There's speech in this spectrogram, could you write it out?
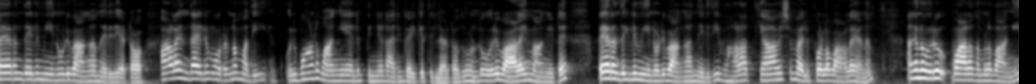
വേറെ എന്തെങ്കിലും മീൻ കൂടി വാങ്ങാമെന്ന് കരുതി കേട്ടോ. വാള എന്തായാലും ഒരെണ്ണം മതി. ഒരുപാട് വാങ്ങിയാലും പിന്നീട് ആരും കഴിക്കത്തില്ല കേട്ടോ. അതുകൊണ്ട് ഒരു വാളയും വാങ്ങിയിട്ട് വേറെ എന്തെങ്കിലും മീനോടി വാങ്ങാമെന്ന് കരുതി. വാള അത്യാവശ്യം വലുപ്പമുള്ള വാളയാണ്. അങ്ങനെ ഒരു വാള നമ്മൾ വാങ്ങി.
